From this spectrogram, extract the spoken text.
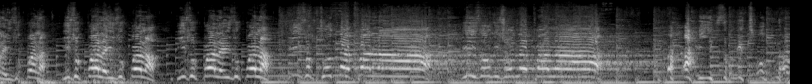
빨라 이속 빨라 이속 빨라 이속 빨라 이속 빨라 이속 빨라. 이속 존나 빨라. 이속이 존나 빨라. 이속이 존나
